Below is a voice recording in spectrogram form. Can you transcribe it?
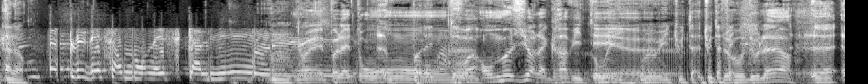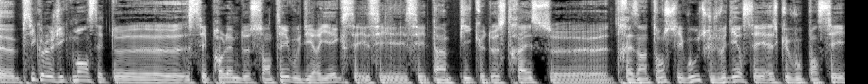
Je Alors. ne peux plus descendre mon escalier. euh, Oui, Paulette, on, on, Paulette, on euh, voit- on mesure la gravité Oui, euh, oui, oui, tout à- tout à de fait. vos douleurs. Euh, euh, psychologiquement, cette, euh, ces problèmes de santé, vous diriez que c'est- c'est c'est un de stress euh, très intense chez vous. Ce que je veux dire, c'est est-ce que vous pensez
